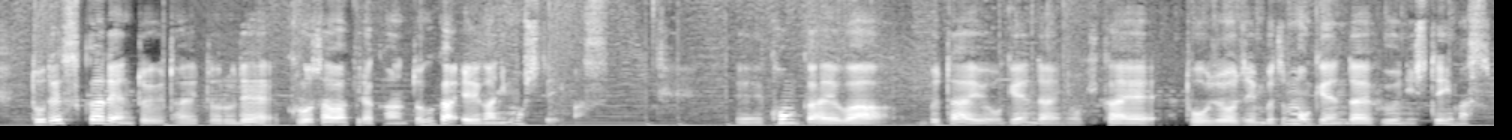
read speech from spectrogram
「ドデスカレン」というタイトルで黒澤明監督が映画にもしています、えー今回は舞台を現代に置き換え登場人物も現代風にしています。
